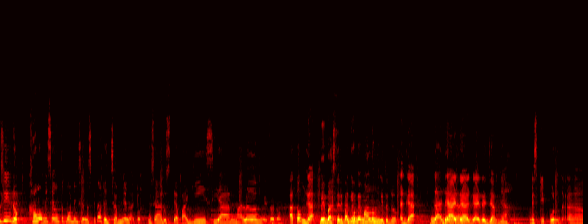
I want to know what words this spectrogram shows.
Ini dok, kalau misalnya untuk morning sickness kita ada jamnya nggak dok? Misalnya harus setiap pagi, siang, malam gitu dok? Atau Enggak. bebas dari pagi sampai malam gitu dok? Enggak. Nggak ada Nggak ya? ada, nggak ada jamnya. Meskipun eh,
